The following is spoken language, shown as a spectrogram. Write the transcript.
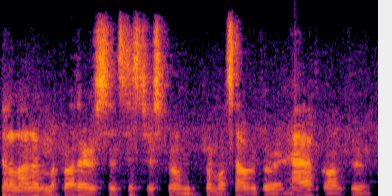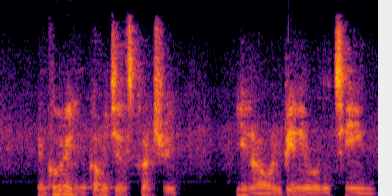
that a lot of my brothers and sisters from, from El Salvador have gone through, including coming to this country, you know, and being able to attain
